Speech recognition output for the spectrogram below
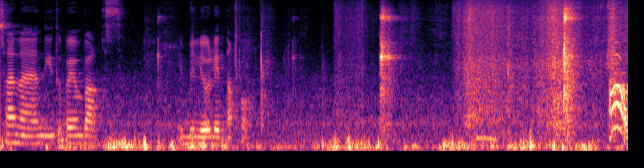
sana dito pa yung box, ibili ulit ako. Ow!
